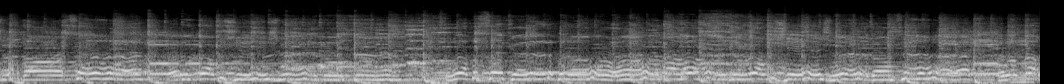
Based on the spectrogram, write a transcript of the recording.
شقاسة رقم شيش بدوته وبسكر بروضة رقم شيش بدوته رقم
